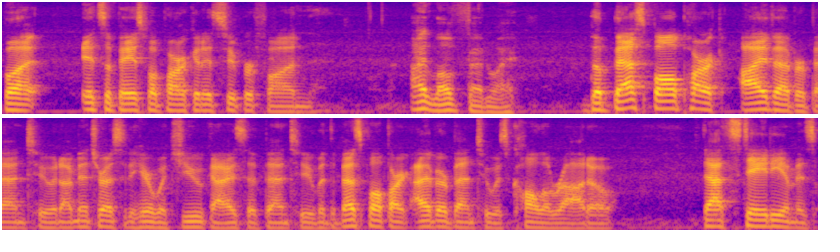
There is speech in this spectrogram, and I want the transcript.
but it's a baseball park and it's super fun. I love Fenway. The best ballpark I've ever been to, and I'm interested to hear what you guys have been to, but the best ballpark I've ever been to is Colorado. That stadium is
